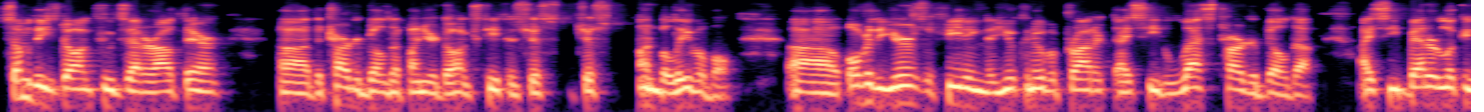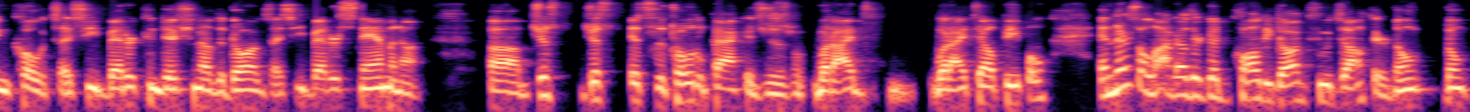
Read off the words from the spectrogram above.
Some of these dog foods that are out there, uh, the tartar buildup on your dog's teeth is just just unbelievable. Uh, over the years of feeding the Eukanuba product, I see less tartar buildup. I see better looking coats. I see better condition of the dogs. I see better stamina. Uh, just just it's the total package is what I what I tell people. And there's a lot of other good quality dog foods out there. Don't don't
